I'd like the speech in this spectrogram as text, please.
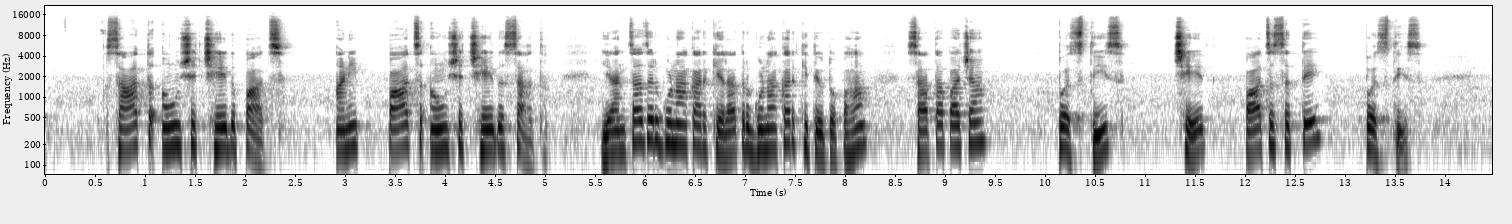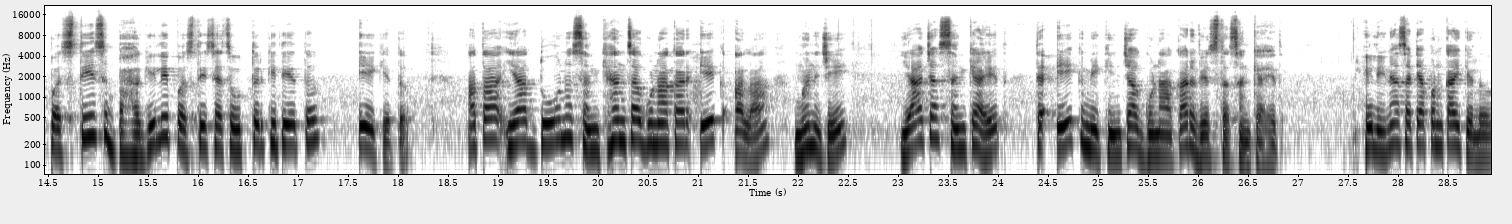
सात अंश छेद पाच आणि पाच अंश छेद सात यांचा जर गुणाकार केला तर गुणाकार किती होतो पहा? साता पाचा पस्तीस छेद पाच सत्ते पस्तीस. पस्तीस भागिले पस्तीस याचं उत्तर किती येतं? एक येतं. आता या दोन संख्यांचा गुणाकार एक आला म्हणजे या ज्या संख्या आहेत त्या एकमेकींच्या गुणाकार व्यस्त संख्या आहेत. हे लिहिण्यासाठी आपण काय केलं?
